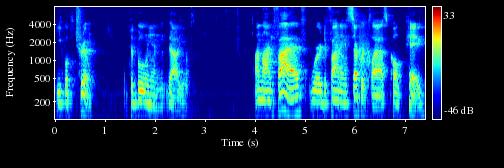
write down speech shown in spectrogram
equal to true. A Boolean value. On line 5, we're defining a separate class called pig,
